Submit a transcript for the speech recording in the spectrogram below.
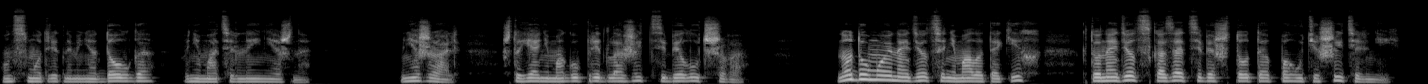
Он смотрит на меня долго, внимательно и нежно. «Мне жаль, что я не могу предложить тебе лучшего. Но, думаю, найдется немало таких, кто найдет сказать тебе что-то поутешительней.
